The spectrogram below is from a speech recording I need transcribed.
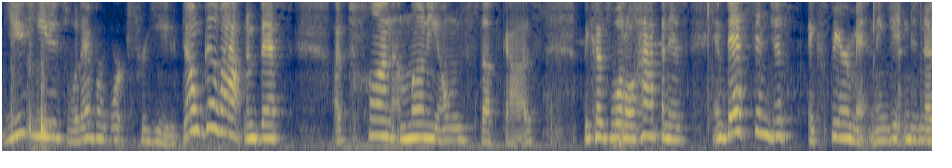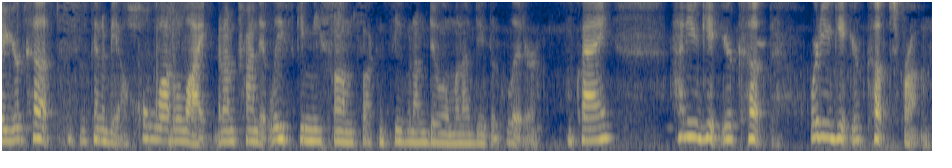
You use whatever works for you. Don't go out and invest a ton of money on this stuff, guys. Because what will happen is invest in just experimenting and getting to know your cups. This is going to be a whole lot of light. But I'm trying to at least give me some so I can see what I'm doing when I do the glitter. Okay? How do you get your cup? Where do you get your cups from?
